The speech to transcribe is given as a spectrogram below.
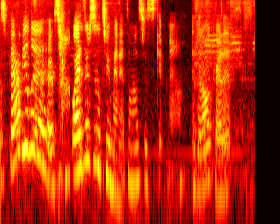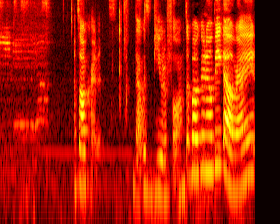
Was fabulous! Why is there still two minutes? I'm gonna just skip now. Is it all credits? It's all credits. That was beautiful. The Boku no Pico, right?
